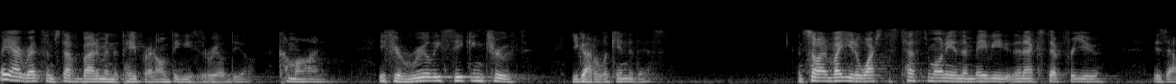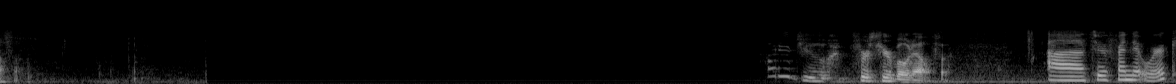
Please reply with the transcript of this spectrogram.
oh, yeah, I read some stuff about him in the paper. I don't think he's the real deal. Come on. If you're really seeking truth, you got to look into this. And so I invite you to watch this testimony, and then maybe the next step for you is Alpha. How did you first hear about Alpha? Uh, through a friend at work.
